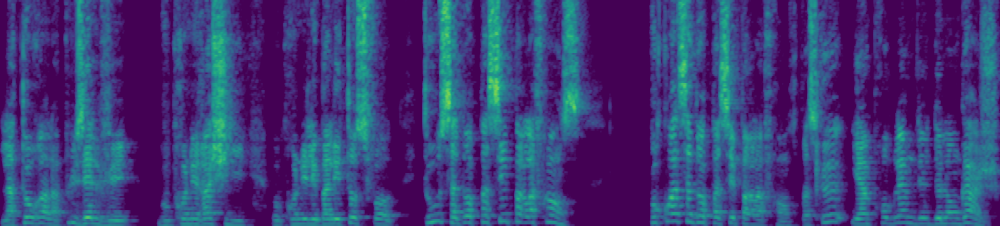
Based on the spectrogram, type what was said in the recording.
la Torah la plus élevée, vous prenez Rachi, vous prenez les Tosfot, tout ça doit passer par la France. Pourquoi ça doit passer par la France? Parce qu'il y a un problème de, langage.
